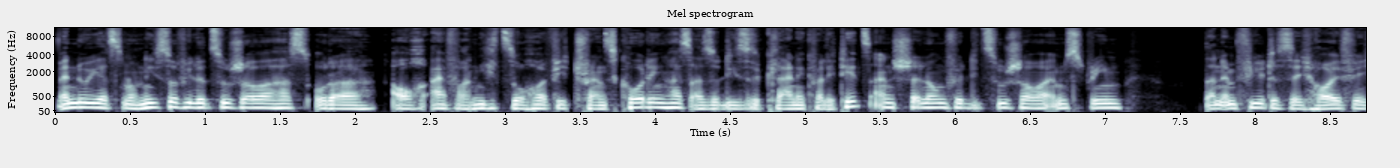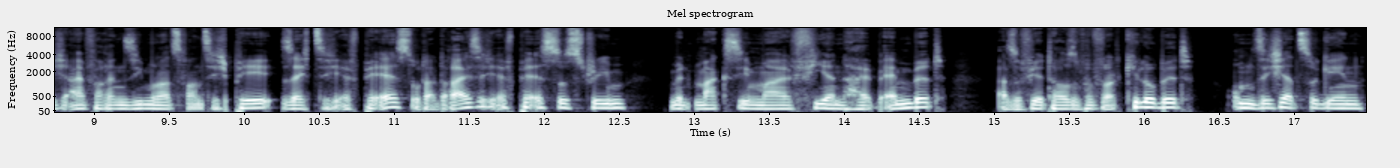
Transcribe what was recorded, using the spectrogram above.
Wenn du jetzt noch nicht so viele Zuschauer hast oder auch einfach nicht so häufig Transcoding hast, also diese kleine Qualitätseinstellung für die Zuschauer im Stream, dann empfiehlt es sich häufig einfach in 720p 60 fps oder 30 fps zu streamen mit maximal 4,5 Mbit also 4500 Kilobit, um sicherzugehen,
